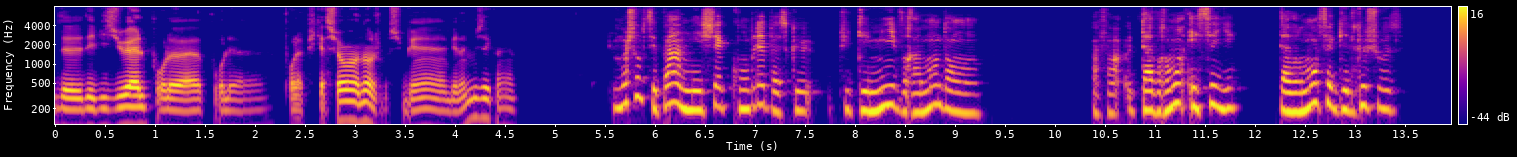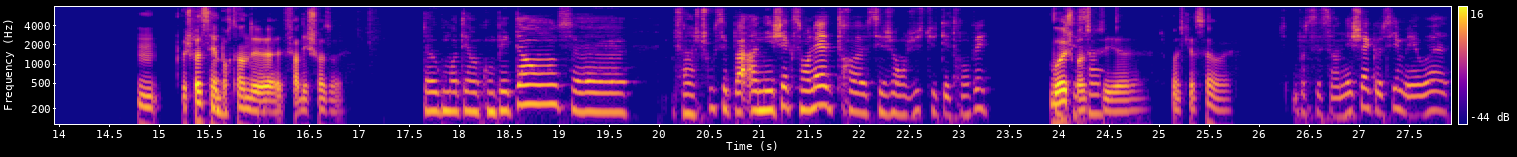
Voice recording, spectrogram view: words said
de des visuels pour le pour le pour l'application. Non, je me suis bien bien amusé quand même. Moi, je trouve que c'est pas un échec complet parce que tu t'es mis vraiment dans, enfin, t'as vraiment essayé t'as vraiment fait quelque chose. Hmm. Je pense que c'est important de faire des choses. Ouais. T'as augmenté en compétences. Euh, Enfin, je trouve que c'est pas un échec sans lettre, c'est genre juste tu t'es trompé. Ouais, je pense, que c'est, je pense qu'il y a ça, ouais. Bon, c'est un échec aussi, mais ouais.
